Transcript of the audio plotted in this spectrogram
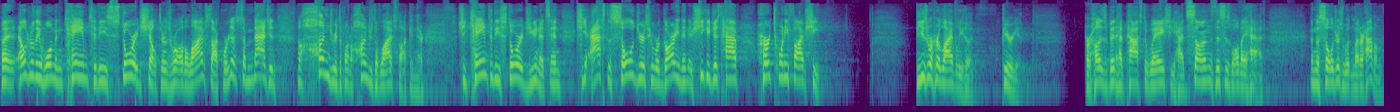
An elderly woman came to these storage shelters where all the livestock were. Just imagine the hundreds upon hundreds of livestock in there. She came to these storage units and she asked the soldiers who were guarding them if she could just have her 25 sheep. These were her livelihood, period. Her husband had passed away. She had sons. This is all they had. And the soldiers wouldn't let her have them.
